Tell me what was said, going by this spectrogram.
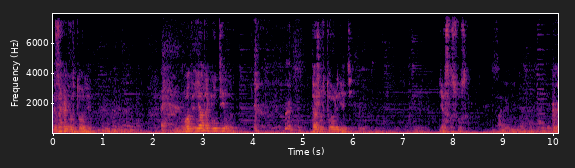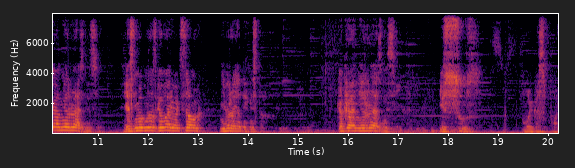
И заходил в туалет. Вот я так не делаю. Даже в туалете. Я с Иисусом. Какая мне разница? Я с ним могу разговаривать в самых невероятных местах. Какая мне разница? Иисус, мой Господь.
